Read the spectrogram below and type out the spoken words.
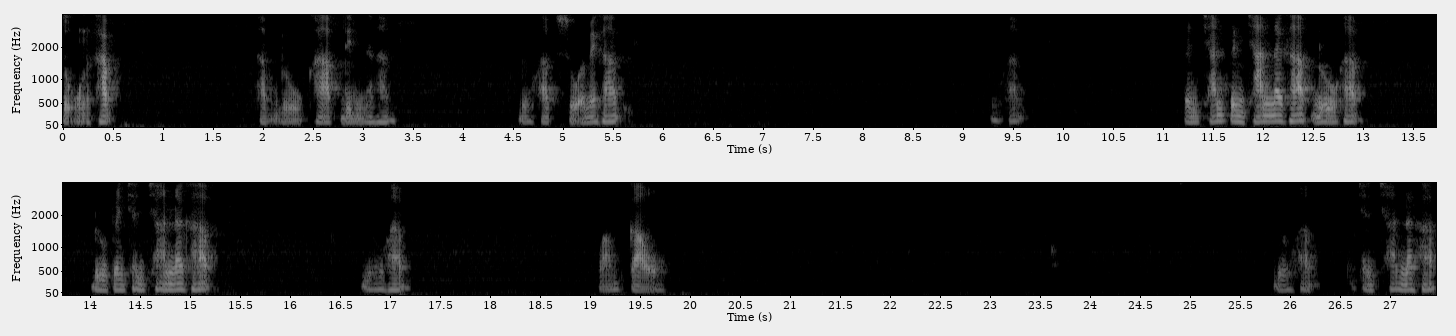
สูงนะครับ ครับดูคราบดินนะครับ ดูครับสวยไหมครับดูครับ เป็นชั้นเป็นชั้นนะครับ ดูครับ ดูเป็นชั้นๆนนะครับ ดูครับ ความเก่าดูครับเป็นชั้นๆนะครับ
